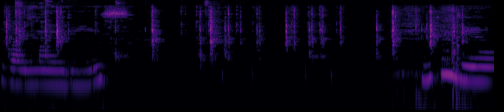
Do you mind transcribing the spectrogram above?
if I mind these, you can do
